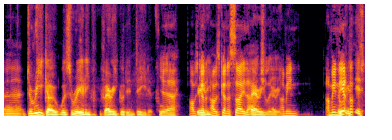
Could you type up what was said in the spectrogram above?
uh, Dorigo was really very good indeed at fullback. yeah, I was Really going. I was going to say that very, actually. very I mean, I mean, the, the,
